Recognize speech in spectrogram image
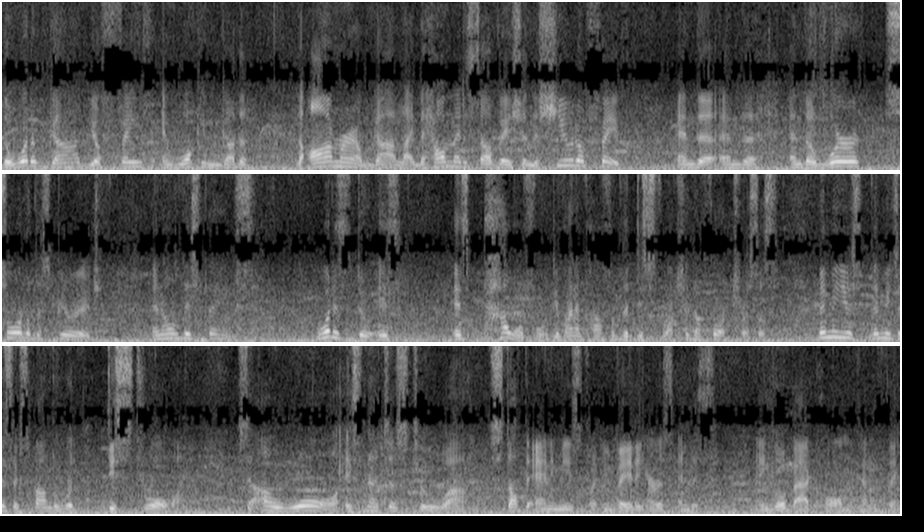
the word of God, your faith, and walking in God, the, the armor of God, like the helmet of salvation, the shield of faith, and the and the and the word, sword of the spirit, and all these things. What does it do? Is is powerful, divinely powerful, the destruction of fortresses. Let me use, let me just expound the word destroy. So our war is not just to uh, stop the enemies from invading Earth and this, and go back home kind of thing.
